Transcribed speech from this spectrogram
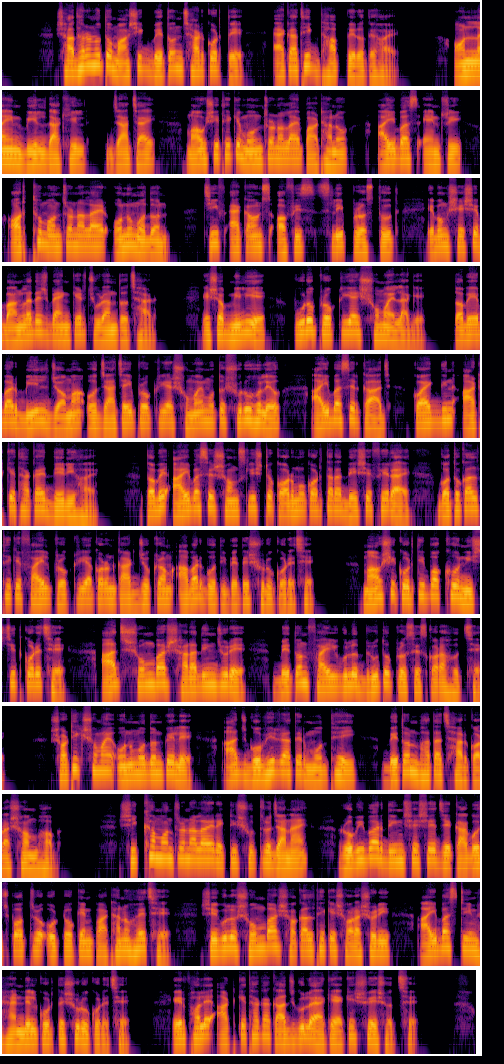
সাধারণত মাসিক বেতন ছাড় করতে একাধিক ধাপ পেরোতে হয়। অনলাইন বিল দাখিল, যাচাই মাউসি থেকে মন্ত্রণালয়ে পাঠানো আইবাস এন্ট্রি, অর্থ মন্ত্রণালয়ের অনুমোদন, চিফ অ্যাকাউন্টস অফিস স্লিপ প্রস্তুত এবং শেষে বাংলাদেশ ব্যাংকের চূড়ান্ত ছাড়। এসব মিলিয়ে পুরো প্রক্রিয়ায় সময় লাগে, তবে এবার বিল জমা ও যাচাই প্রক্রিয়ার সময় মতো শুরু হলেও আইবাসের কাজ কয়েকদিন আটকে থাকায় দেরি হয়। তবে আইবাসের সংশ্লিষ্ট কর্মকর্তারা দেশে ফেরায় গতকাল থেকে ফাইল প্রক্রিয়াকরণ কার্যক্রম আবার গতি পেতে শুরু করেছে। মাওসি কর্তৃপক্ষ নিশ্চিত করেছে, আজ সোমবার সারাদিন জুড়ে বেতন ফাইলগুলো দ্রুত প্রসেস করা হচ্ছে। সঠিক সময় অনুমোদন পেলে আজ গভীর রাতের মধ্যেই বেতন ভাতা ছাড় করা সম্ভব। শিক্ষা মন্ত্রণালয়ের একটি সূত্র জানায়, রবিবার দিন শেষে যে কাগজপত্র ও টোকেন পাঠানো হয়েছে, সেগুলো সোমবার সকাল থেকে সরাসরি আইবাস টিম হ্যান্ডেল করতে শুরু করেছে। এর ফলে আটকে থাকা কাজগুলো একে একে শেষ হচ্ছে।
